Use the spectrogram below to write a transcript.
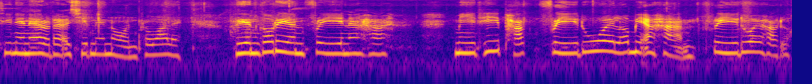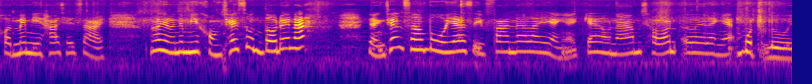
ที่แน่ ๆ เราได้อาชีพแน่นอน เพราะว่าอะไร เรียนก็เรียนฟรีนะคะ มีที่พักฟรีด้วยแล้วมีอาหารฟรีด้วยค่ะ ทุกคนไม่มีค่าใช้จ่ายนอกจากนั้นยังมีของใช้ส่วนตัวด้วยนะ อย่างเช่นสบู่ยาสีฟันอะไรอย่างเงี้ยแก้วน้ำช้อนเอยอะไรเงี้ยหมดเลย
